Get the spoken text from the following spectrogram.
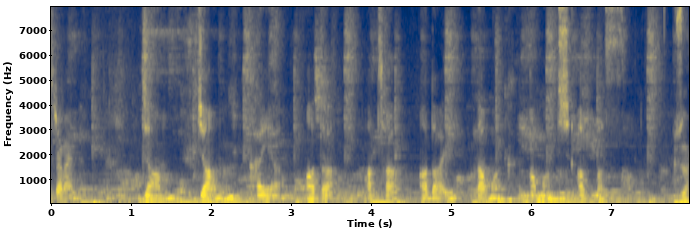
Sıra bende. Can, cam, kaya, ada, ata, aday, damak, amaç, atlas. Güzel.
